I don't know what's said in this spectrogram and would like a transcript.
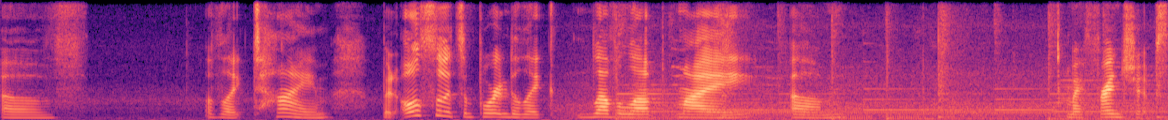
of, of, like, time. But also it's important to, like, level up my, um my friendships.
